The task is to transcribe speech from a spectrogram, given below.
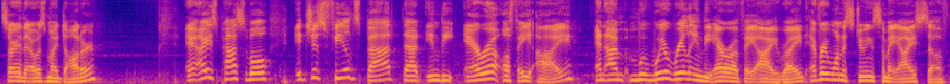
Sorry, that was my daughter. AI is possible. It just feels bad that in the era of AI, and I'm we're really in the era of AI, right? Everyone is doing some AI stuff.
